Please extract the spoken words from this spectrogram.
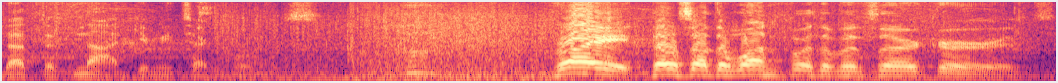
That did not give me tech points. right! Those are the ones for the berserkers!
